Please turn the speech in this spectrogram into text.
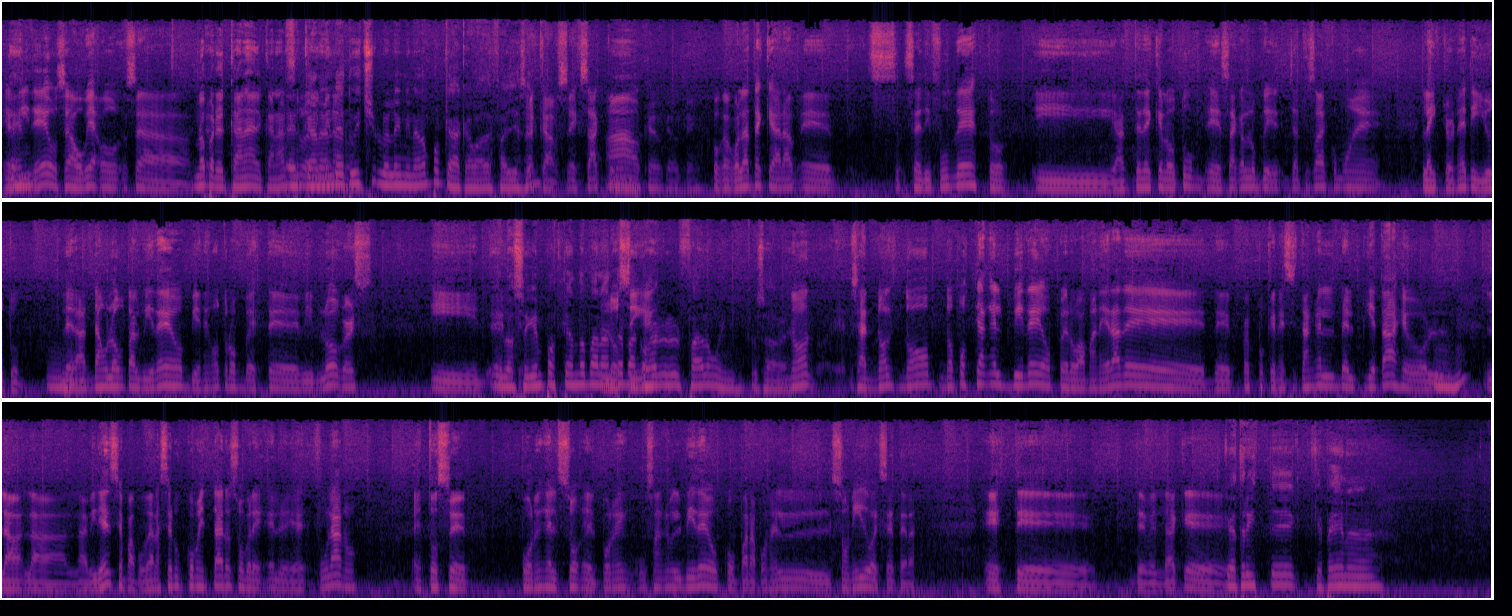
El En- video, o sea, obvia, o, o sea, No, pero el canal, el canal se El lo canal de. Twitch lo eliminaron porque acaba de fallecer. exacto. Ah, ok, ok, ok. Porque acuérdate que ahora eh, se se difunde esto y antes de que lo eh, sacan los vi- ya tú sabes cómo es la internet y YouTube. Le dan download al video, vienen otros este bloggers y, Y lo este, siguen posteando para lo adelante para siguen- coger el following, tú sabes. no, o sea, no, no, no postean el video, pero a manera de, de- pues porque necesitan el, el pietaje o el- la, la- la evidencia para poder hacer un comentario sobre el, eh, fulano. Entonces ponen el, so- el ponen usan el video como para poner el sonido, etcétera. Este, de verdad que Qué triste, qué pena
